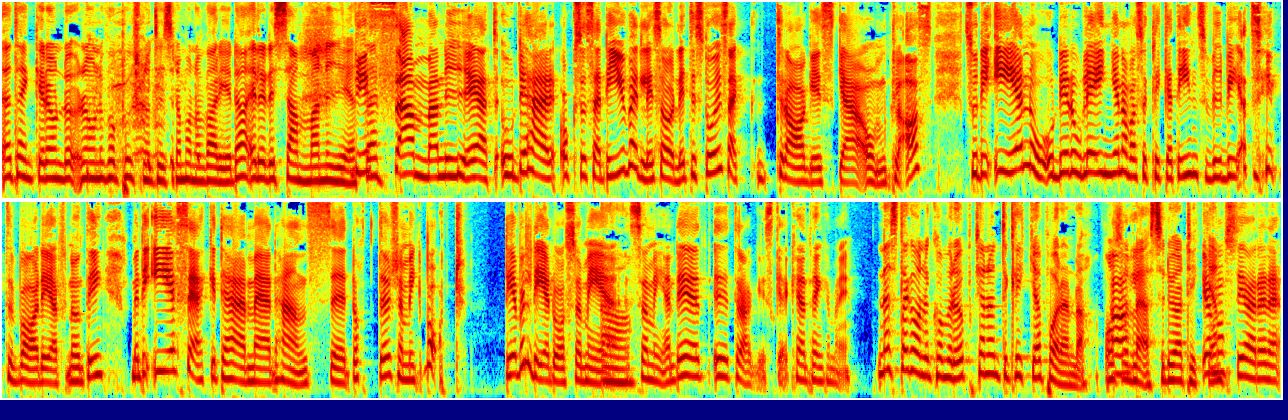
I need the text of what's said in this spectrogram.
Jag tänker om du, om du får pushnotiser om honom varje dag, eller är det samma nyheter? Det är samma nyhet. Och det här också så här, det är ju väldigt sorgligt. Det står ju så här tragiska om Klas. Så det är nog, och det roliga är ingen av oss har klickat in så vi vet inte vad det är för någonting. Men det är säkert det här med hans eh, dotter som gick bort. Det är väl det då som är, ja. som är det, det tragiska kan jag tänka mig. Nästa gång det kommer upp kan du inte klicka på den då? Och ja, så läser du artikeln. Jag måste göra det.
